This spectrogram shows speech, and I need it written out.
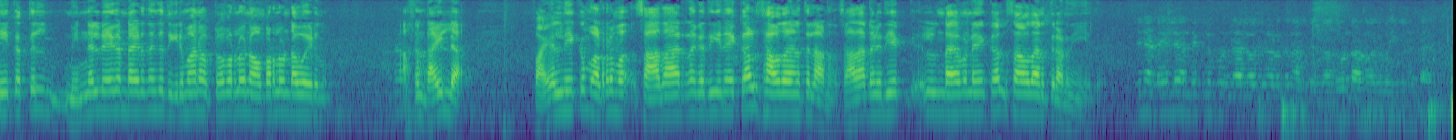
നീക്കത്തിൽ മിന്നൽ വേഗം ഉണ്ടായിരുന്നെങ്കിൽ തീരുമാനം ഒക്ടോബറിലോ നവംബറിലോ ഉണ്ടാവുമായിരുന്നു. അതുണ്ടായില്ല. ഫയൽ നീക്കം വളരെ സാധാരണഗതിയേക്കാൾ സാധാരണഗതിയിനേക്കാൾ സാവധാനത്തിലാണ്. സാധാരണഗതിയിൽ ഉണ്ടാവുന്നതിനേക്കാൾ സാവധാനത്തിലാണ് നീങ്ങിയത്. ഇതിനിടയിൽ എന്തെങ്കിലും പുനരാലോചനകളൊക്കെ നടത്തുന്നത് അതുകൊണ്ടാണോ അത് വൈകലുണ്ടായത്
